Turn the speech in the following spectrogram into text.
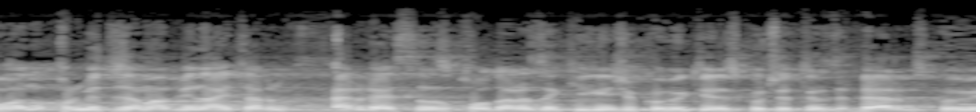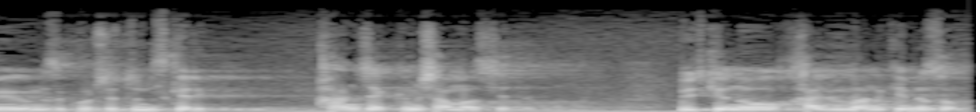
Оған құрметті жамағат мен айтарым әрқайсыңыз қолдарыңыздан келгенше көмектеріңізді көрсетіңіздер. Бәріміз көмегімізді көрсетуіміз керек. Қанша кім шамасы жетеді? Өйткені ол халиланікі емес ол.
